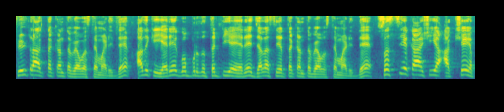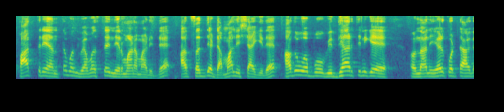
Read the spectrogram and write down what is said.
ಫಿಲ್ಟರ್ ಆಗ್ತಕ್ಕಂಥ ವ್ಯವಸ್ಥೆ ಮಾಡಿದ್ದೆ. ಅದಕ್ಕೆ ಎರೆ ಗೊಬ್ಬರದ ತಟ್ಟಿಯ ಎರೆ, ಜಲ ಸೇರ್ತಕ್ಕಂಥ ವ್ಯವಸ್ಥೆ ಮಾಡಿದ್ದೆ. ಸಸ್ಯಕಾಶಿಯ ಅಕ್ಷಯ ಪಾತ್ರೆ ಅಂತ ಒಂದು ವ್ಯವಸ್ಥೆ ನಿರ್ಮಾಣ ಮಾಡಿದ್ದೆ. ಅದು ಸದ್ಯ ಡಮಾಲಿಶ್ ಆಗಿದೆ. ಅದು ಒಬ್ಬ ವಿದ್ಯಾರ್ಥಿನಿಗೆ ನಾನು ಹೇಳ್ಕೊಟ್ಟಾಗ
